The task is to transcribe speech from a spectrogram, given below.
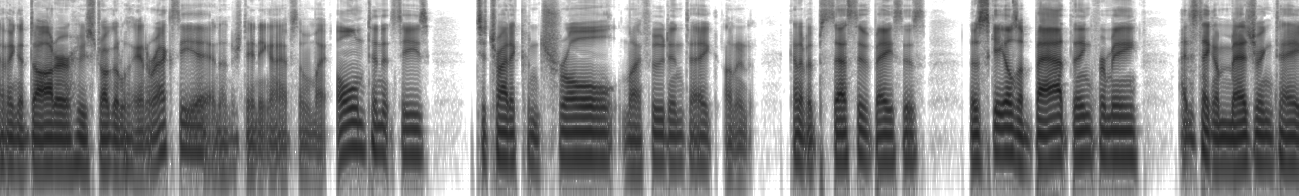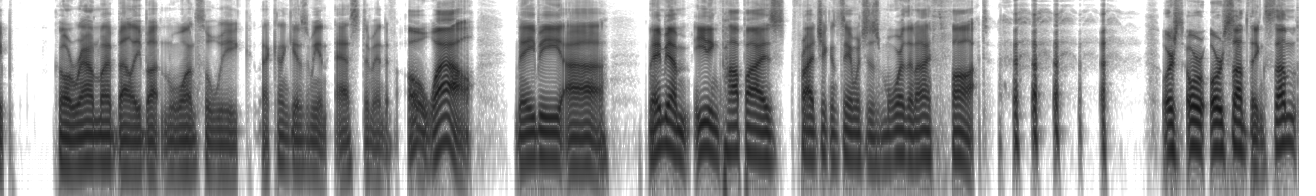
having a daughter who struggled with anorexia and understanding I have some of my own tendencies to try to control my food intake on a kind of obsessive basis. The scale's a bad thing for me. I just take a measuring tape, go around my belly button once a week. That kind of gives me an estimate of, oh wow, maybe uh maybe I'm eating Popeye's fried chicken sandwiches more than I thought. or or or something. Some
